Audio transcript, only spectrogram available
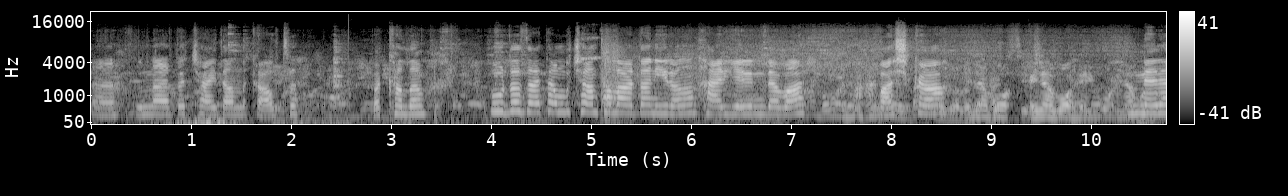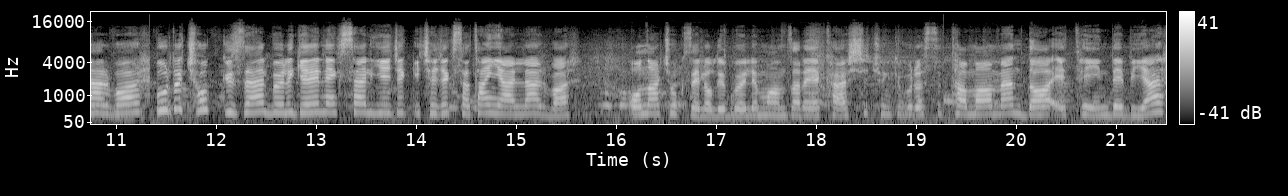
Ha, bunlar da çaydanlık altı. Bakalım. Burada zaten bu çantalardan İran'ın her yerinde var. Başka neler var? Burada çok güzel böyle geleneksel yiyecek içecek satan yerler var. Onlar çok güzel oluyor böyle manzaraya karşı. Çünkü burası tamamen dağ eteğinde bir yer.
